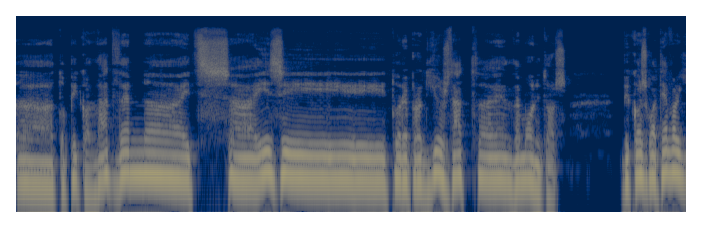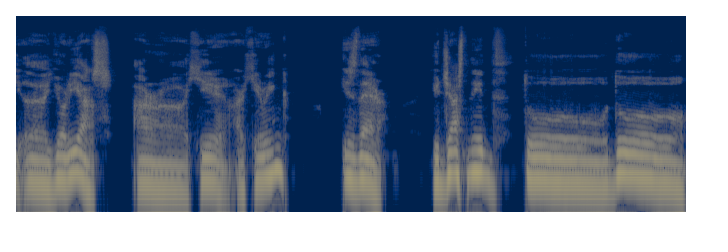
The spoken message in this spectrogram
uh, to pick on that, then uh, it's uh, easy to reproduce that uh, in the monitors because whatever uh, your ears are hear are hearing is there. You just need to do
